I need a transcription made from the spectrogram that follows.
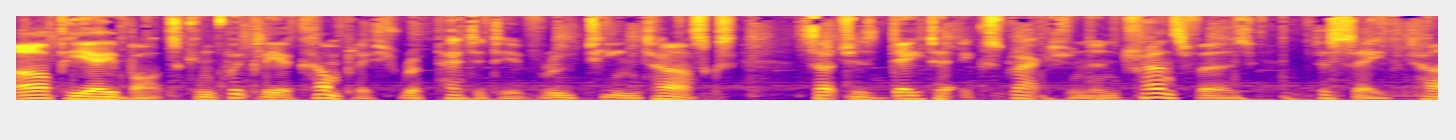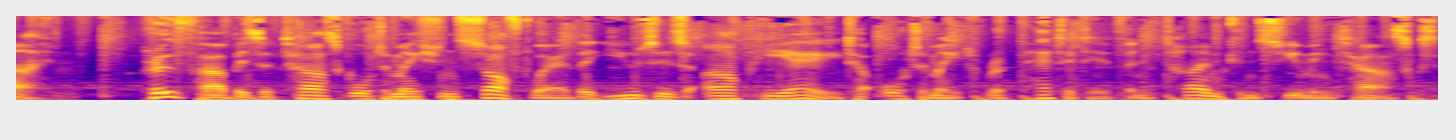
RPA bots can quickly accomplish repetitive routine tasks, such as data extraction and transfers, to save time. ProofHub is a task automation software that uses RPA to automate repetitive and time-consuming tasks,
